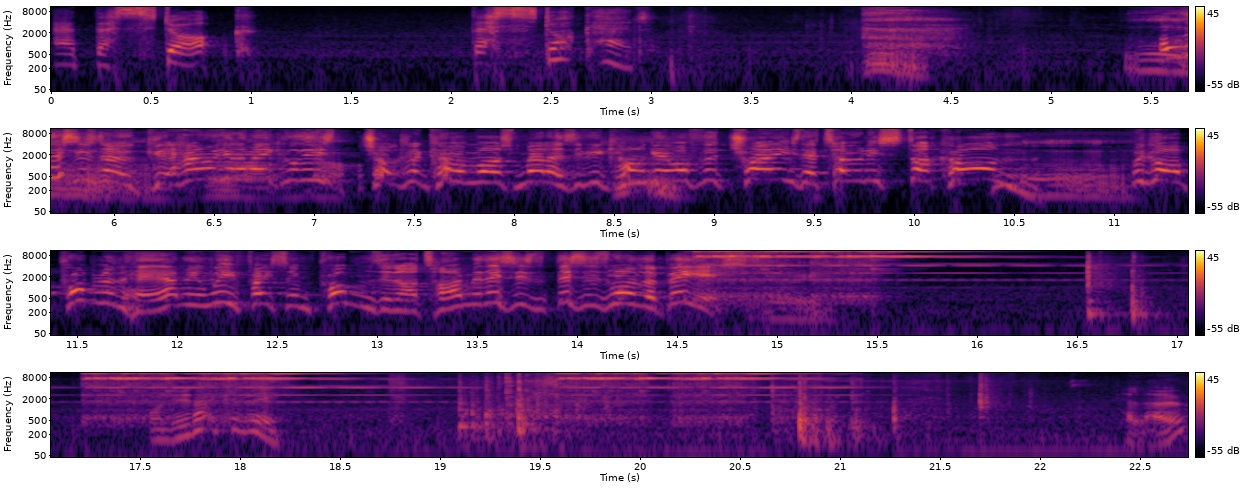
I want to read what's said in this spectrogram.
Ed, they're stuck. They're stuck, Ed. Oh, this is no good. How are we going to make all these chocolate-covered marshmallows if you can't get them off the trays? They're totally stuck on. We've got a problem here. I mean, we've faced some problems in our time, but this is this is one of the biggest. Wonder who that could be. Hello?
